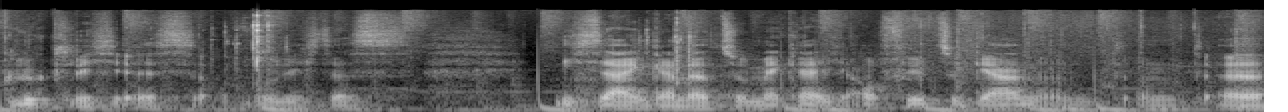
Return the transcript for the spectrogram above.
glücklich ist, obwohl ich das nicht sein kann. Dazu meckere ich auch viel zu gern und, und äh,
